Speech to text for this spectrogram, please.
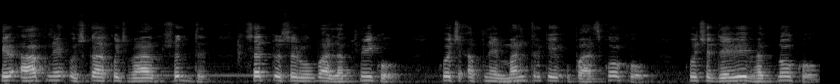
फिर आपने उसका कुछ भाग शुद्ध सत्व स्वरूपा लक्ष्मी को, कुछ अपने मंत्र के उपासकों को, कुछ देवी भक्तों को,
